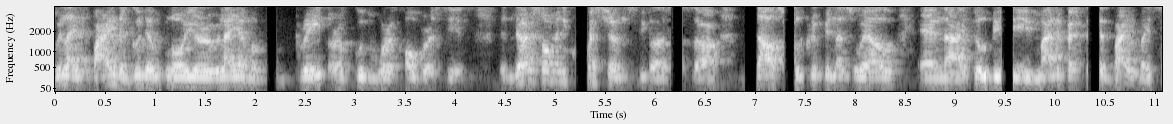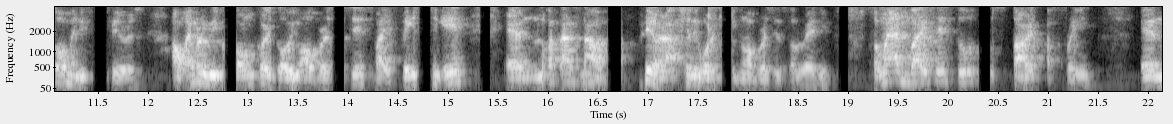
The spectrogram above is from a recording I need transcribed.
will I find a good employer? Will I have a great or a good work overseas? And there are so many questions because uh, doubts will creep in as well, and uh, it will be manifested by, by so many fears. However, we conquered going overseas by facing it, and look at us now. We are actually working overseas already. So my advice is to start afraid. And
